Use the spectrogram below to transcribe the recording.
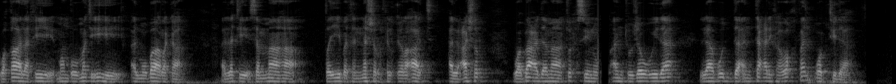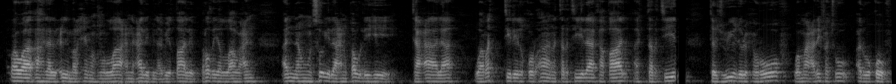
وقال في منظومته المباركة التي سماها طيبة النشر في القراءات العشر وبعدما تحسن أن تجود لا بد أن تعرف وقفا وابتداء. روى أهل العلم رحمهم الله عن علي بن أبي طالب رضي الله عنه أنه سئل عن قوله تعالى ورتل القرآن ترتيلا فقال الترتيل تجويد الحروف ومعرفة الوقوف.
